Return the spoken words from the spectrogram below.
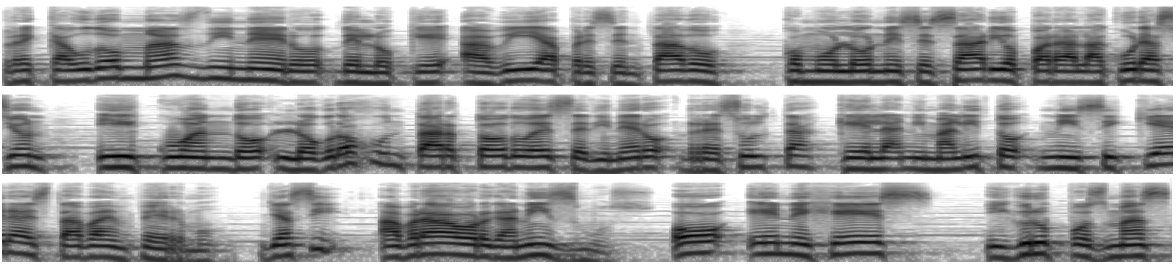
Recaudó más dinero de lo que había presentado como lo necesario para la curación y cuando logró juntar todo ese dinero resulta que el animalito ni siquiera estaba enfermo. Y así habrá organismos, ONGs y grupos más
